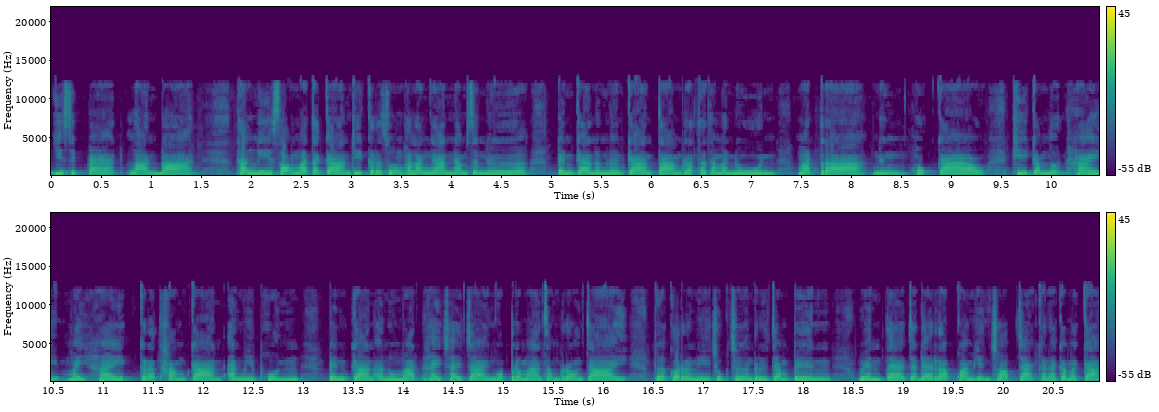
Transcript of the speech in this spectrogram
1428 ล้านบาท ทั้งนี้ 2 มาตรการที่กระทรวงพลังงานนำเสนอ เป็นการดำเนินการตามรัฐธรรมนูญ มาตรา 169 ที่กำหนดให้ไม่ให้กระทำการอันมีผล เป็นการอนุมัติให้ใช้จ่ายงบประมาณสำรองจ่าย เพื่อกรณีฉุกเฉินหรือจำเป็น เว้นแต่จะได้รับความเห็นชอบจากคณะกรรมการ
